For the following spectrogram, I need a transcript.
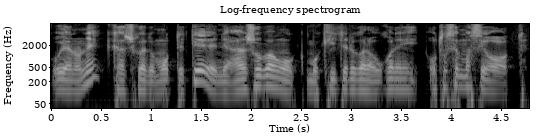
親のね、キャッシュカード持ってて、ね、暗証番号も聞いてるからお金落とせますよって。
